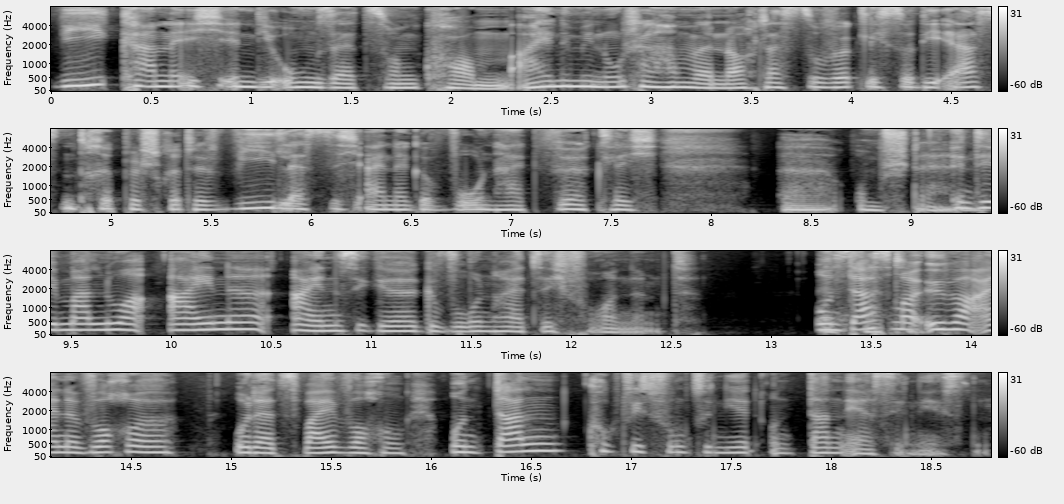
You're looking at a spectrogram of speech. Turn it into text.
Wie kann ich in die Umsetzung kommen? Eine Minute haben wir noch, dass du wirklich so die ersten Trippelschritte, wie lässt sich eine Gewohnheit wirklich äh, umstellen? Indem man nur eine einzige Gewohnheit sich vornimmt. Und Bester das mal über eine Woche oder zwei Wochen und dann guckt, wie es funktioniert und dann erst den nächsten.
